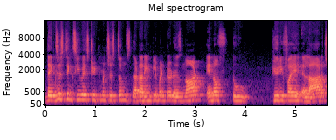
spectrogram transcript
the existing sewage treatment systems that are implemented is not enough to purify a large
